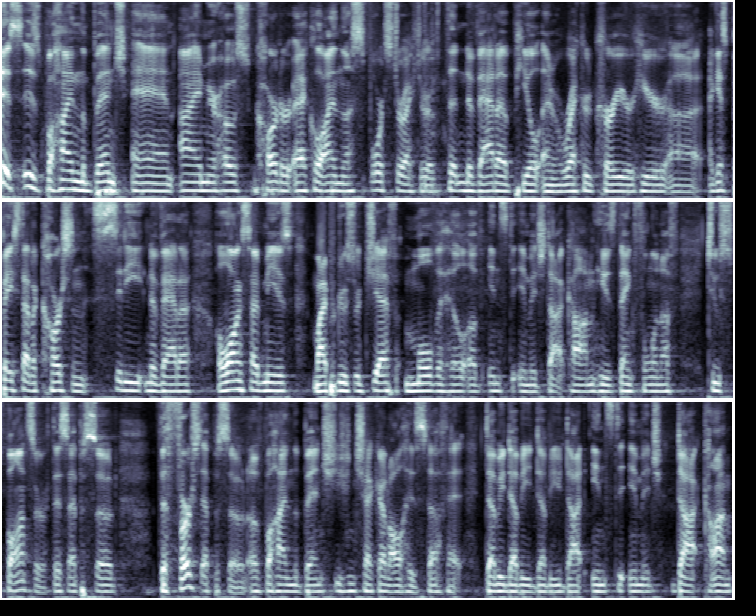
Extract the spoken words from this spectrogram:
This is Behind the Bench, and I am your host, Carter Eckl. I'm the sports director of the Nevada Appeal and Record Courier here, uh, I guess based out of Carson City, Nevada. Alongside me is my producer, Jeff Mulvihill of InstaImage.com. He is thankful enough to sponsor this episode, the first episode of Behind the Bench. You can check out all his stuff at www.instaimage.com.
